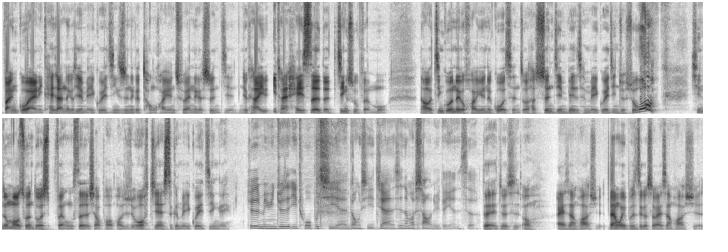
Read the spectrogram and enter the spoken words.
翻过来，你看一下那个玫瑰金，就是那个桶还原出来那个瞬间，你就看到一一团黑色的金属粉末，然后经过那个还原的过程之后，它瞬间变成玫瑰金，就说哇，心中冒出很多粉红色的小泡泡，就觉得哇，竟然是个玫瑰金哎！就是明明就是一坨不起眼的东西，竟然是那么少女的颜色。对，就是哦，爱上化学，但我也不是这个时候爱上化学。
